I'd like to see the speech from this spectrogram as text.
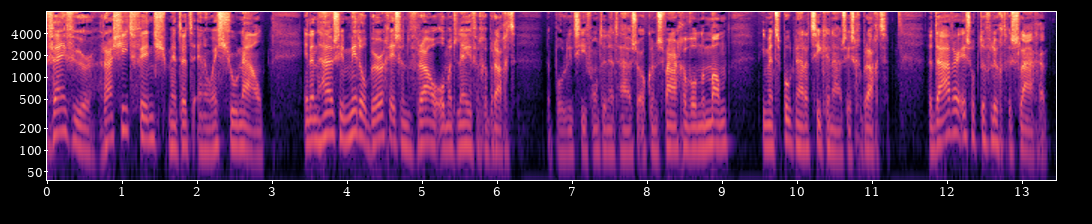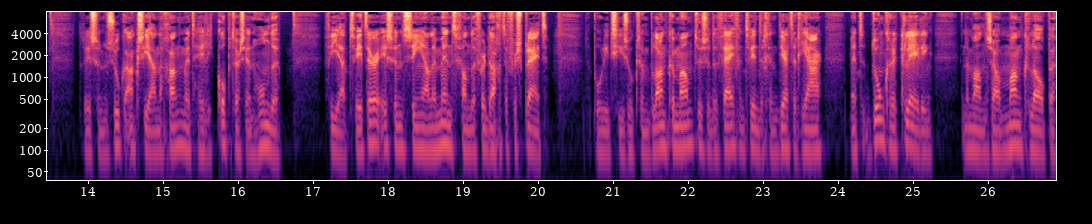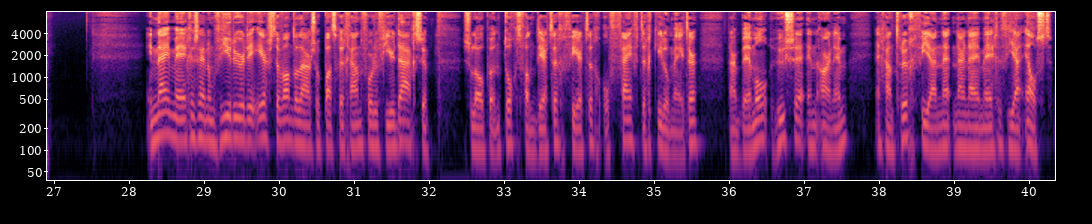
Vijf uur, Rashid Finch met het NOS-journaal. In een huis in Middelburg is een vrouw om het leven gebracht. De politie vond in het huis ook een zwaar gewonde man... die met spoed naar het ziekenhuis is gebracht. De dader is op de vlucht geslagen. Er is een zoekactie aan de gang met helikopters en honden. Via Twitter is een signalement van de verdachte verspreid. De politie zoekt een blanke man tussen de 25 en 30 jaar... met donkere kleding. De man zou mank lopen. In Nijmegen zijn om vier uur de eerste wandelaars op pad gegaan voor de Vierdaagse. Ze lopen een tocht van 30, 40 of 50 kilometer naar Bemmel, Husse en Arnhem... en gaan terug via, naar Nijmegen via Elst.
